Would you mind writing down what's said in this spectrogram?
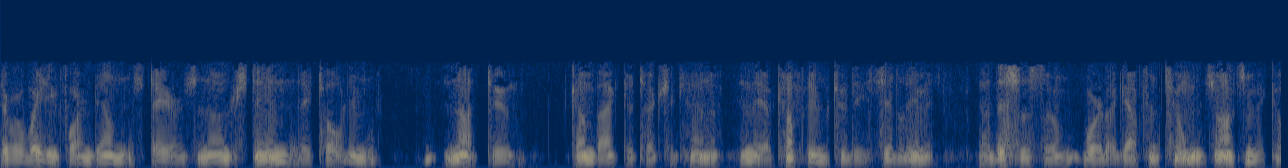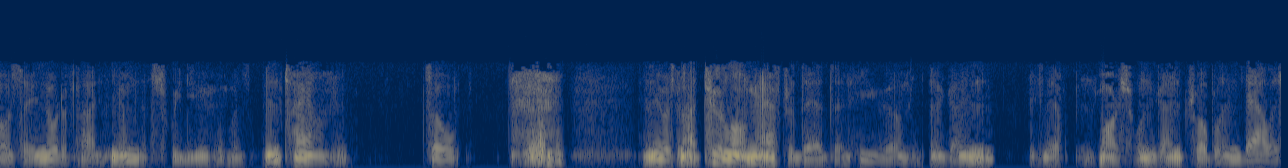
they were waiting for him downstairs, and I understand they told him not to come back to Texarkana, and they accompanied him to the city limit. Now, this was the word I got from Tillman Johnson because they notified him that Swinney was in town. So, and it was not too long after that that he um, got in he left Marshall and got in trouble in Dallas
